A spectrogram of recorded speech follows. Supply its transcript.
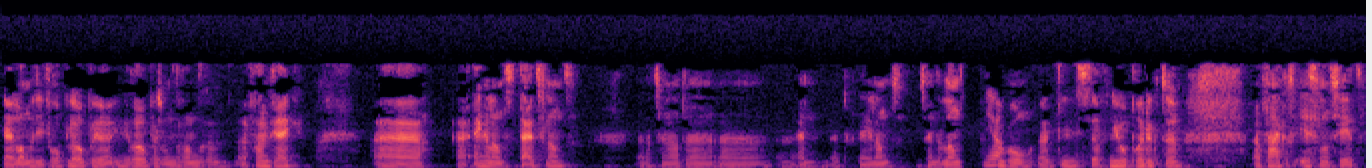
ja, landen die voorop lopen in Europa is onder andere Frankrijk, Engeland, Duitsland. dat zijn al de, en Nederland. Dat zijn de landen ja. Google diensten of nieuwe producten vaak als eerste lanceert.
